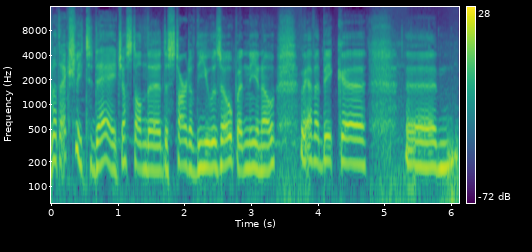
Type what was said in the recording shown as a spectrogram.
But actually, today, just on the, the start of the US Open, you know, we have a big uh, um,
